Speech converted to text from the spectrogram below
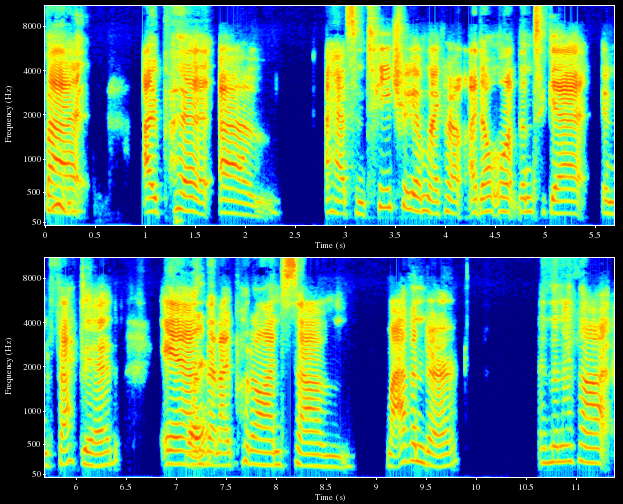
But hmm. I put um I had some tea tree. I'm like, I don't want them to get infected. And then I put on some lavender. And then I thought,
